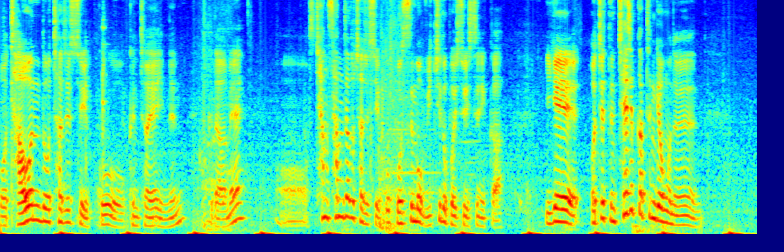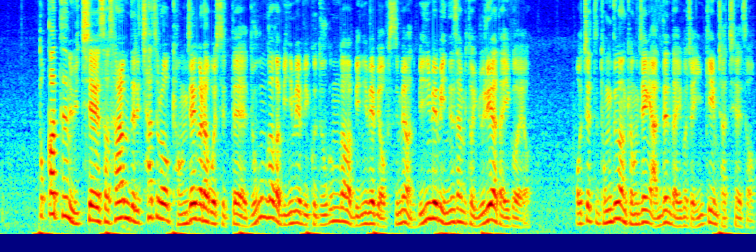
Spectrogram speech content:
뭐 자원도 찾을 수 있고 근처에 있는 그 다음에 어, 창 상자도 찾을 수 있고 보스몹 위치도 볼 수 있으니까 이게 어쨌든 채집 같은 경우는 똑같은 위치에서 사람들이 찾으러 경쟁을 하고 있을 때 누군가가 미니맵이 있고 누군가가 미니맵이 없으면 미니맵이 있는 사람이 더 유리하다 이거예요. 어쨌든 동등한 경쟁이 안 된다 이거죠 인게임 자체에서.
